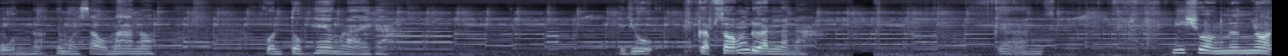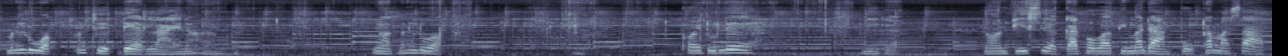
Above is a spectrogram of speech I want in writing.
บูรณ์เนาะยังหมดเศร้ามากเนาะฝนตกแห้งหลายค่ะ อายุเกือบสองเดือนแล้วนะการ มีช่วงหนึ่งยอดมันลวก มันถือแดดหลายเนาะคะยอดมันลวก คอยดูแลนี่ก็นอนผีเสือกัดเพราะว่าพี่มาดามปลูกธรรมศาสตร์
